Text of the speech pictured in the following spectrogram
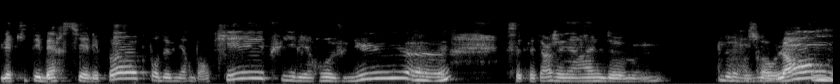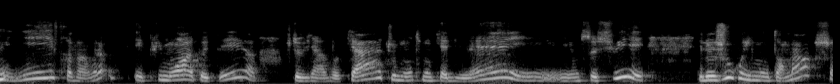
il a quitté Bercy à l'époque pour devenir banquier, puis il est revenu, euh, Mhm. secrétaire général de, de François. Hollande, Mhm. ministre, enfin voilà. Et puis moi, à côté, euh, je deviens avocate, je monte mon cabinet et, et on se suit. Et, et le jour où il monte en marche,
